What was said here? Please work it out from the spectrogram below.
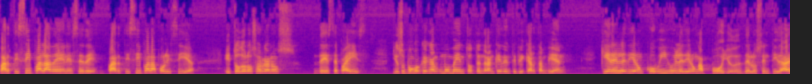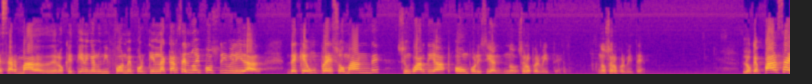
Participa la DNCD, participa la policía y todos los órganos de este país. Yo supongo que en algún momento tendrán que identificar también quienes le dieron cobijo y le dieron apoyo, desde las entidades armadas, desde los que tienen el uniforme, porque en la cárcel no hay posibilidad de que un preso mande si un guardia o un policía no se lo permite, no se lo permite. Lo que pasa,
